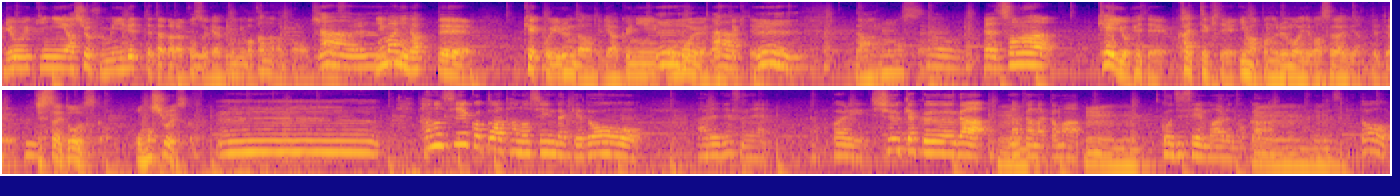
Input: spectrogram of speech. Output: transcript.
領域に足を踏み入れてたからこそ逆に分かんなかったかもしれないですね、うん。今になって結構いるんだなって逆に思うようになってきて、うん。なるほどっすそねうえそんな経緯を経て帰ってきて今このルモイでバスガイドやってて、うん。実際どうですか？面白いですか？うーん。楽しいことは楽しいんだけどあれですね。やっぱり集客がうん。なかなかまあうんうんご時世もあるのかあうんうんうん。れですけど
